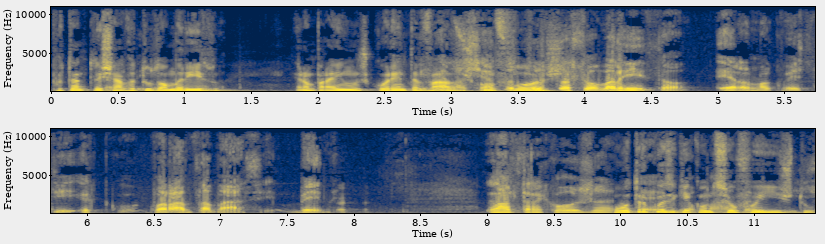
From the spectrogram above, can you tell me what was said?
Portanto, deixava tudo ao marido. Eram para aí uns 40 vasos com flores. Tutto suo marito erano questi 40 vasi. Bene. L'altra outra coisa que aconteceu foi isto.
